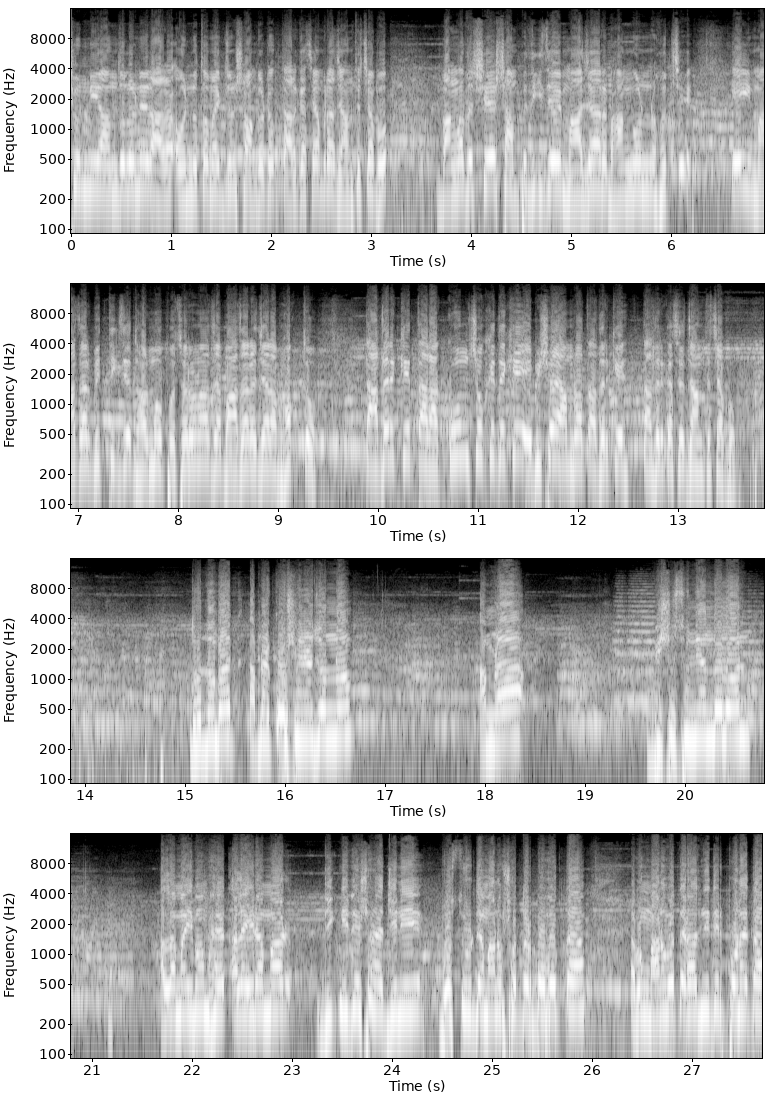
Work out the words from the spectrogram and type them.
চুন্নি আন্দোলনের অন্যতম একজন সংগঠক, তার কাছে আমরা জানতে চাবো, বাংলাদেশে সাম্প্রতিক যে মাজার ভাঙ্গন হচ্ছে, এই মাজার ভিত্তিক যে ধর্ম প্রচারণা, যা বাজারে যারা ভক্ত, তাদেরকে তারা কোন চোখে দেখে, এ বিষয়ে আমরা তাদেরকে, তাদের কাছে জানতে চাব। ধন্যবাদ আপনার কোশ্চেনের জন্য। আমরা বিশ্ব সুন্নি আন্দোলন, আল্লামা ইমাম হায়াত আলাইরামার দিক নির্দেশনা যিনি বস্তুর মানব সত্তর প্রবক্তা এবং মানবতা রাজনীতির প্রণেতা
